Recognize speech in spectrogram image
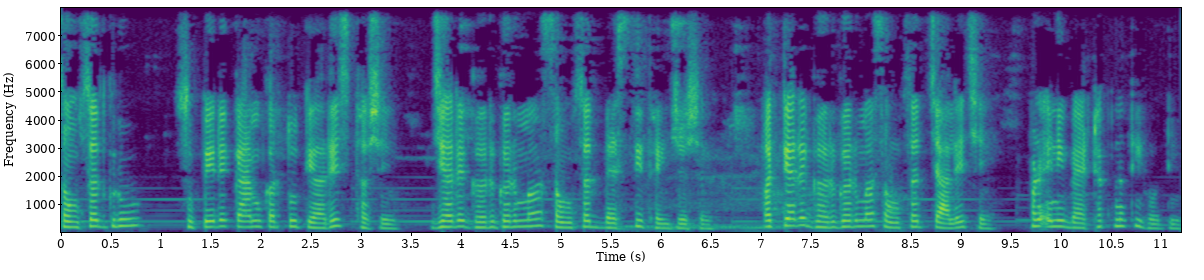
સંસદ ગૃહ સુપેરે કામ કરતું ત્યારે જ થશે, જ્યારે ઘર ઘરમાં સંસદ બેસતી થઈ જશે. અત્યારે ઘર ઘરમાં સંસદ ચાલે છે, પણ એની બેઠક નથી હોતી,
